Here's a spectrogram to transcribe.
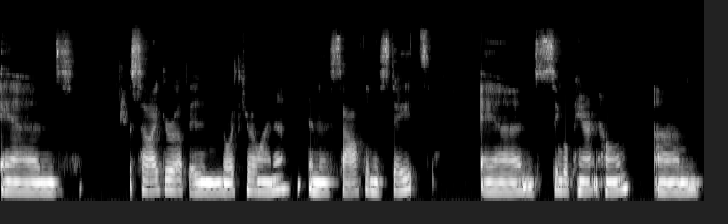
and so I grew up in North Carolina in the South in the States and single parent home. Um,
